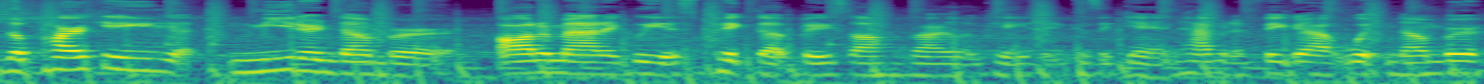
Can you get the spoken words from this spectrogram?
the parking meter number automatically is picked up based off of our location. Because again, having to figure out what number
